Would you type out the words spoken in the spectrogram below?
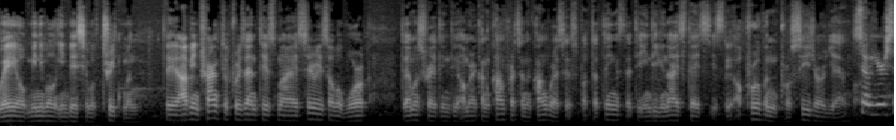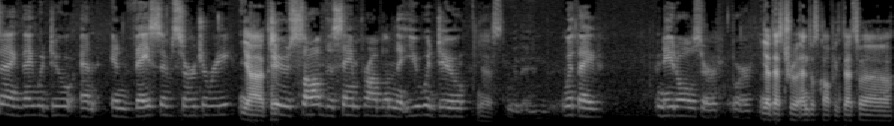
way of minimal invasive treatment. I've been trying to present this my series of work demonstrating the American conference and congresses, but the thing is that in the United States it's the a proven procedure yet. So you're saying they would do an invasive surgery Yeah, take, to solve the same problem that you would do yes. with a needles or, or Yeah, that's true. Endoscopy. That's uh,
